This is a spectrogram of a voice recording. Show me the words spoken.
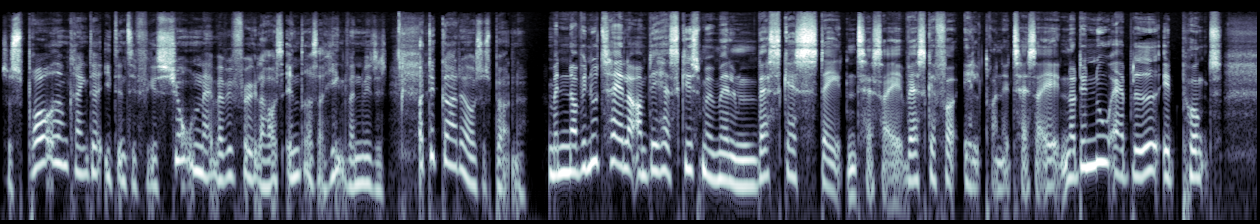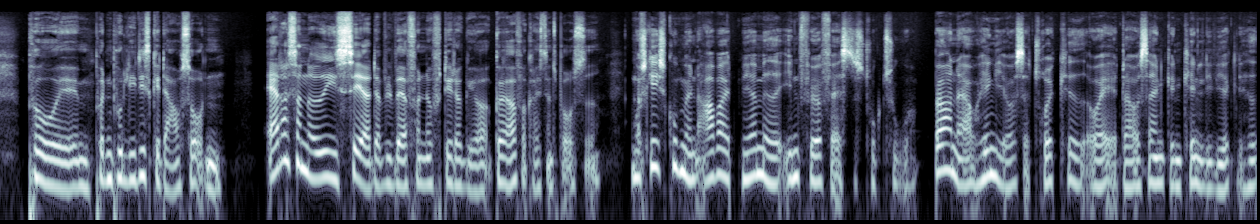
Så sproget omkring det, identifikationen af, hvad vi føler, har også ændret sig helt vanvittigt. Og det gør det også hos børnene. Men når vi nu taler om det her skisme mellem, hvad skal staten tage sig af, hvad skal forældrene tage sig af, når det nu er blevet et punkt på, øh, på den politiske dagsorden, er der så noget, I ser, der vil være fornuftigt at gøre, gøre fra Christiansborgs side? Måske skulle man arbejde mere med at indføre faste strukturer. Børn er afhængige også af tryghed og af, at der også er en genkendelig virkelighed.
